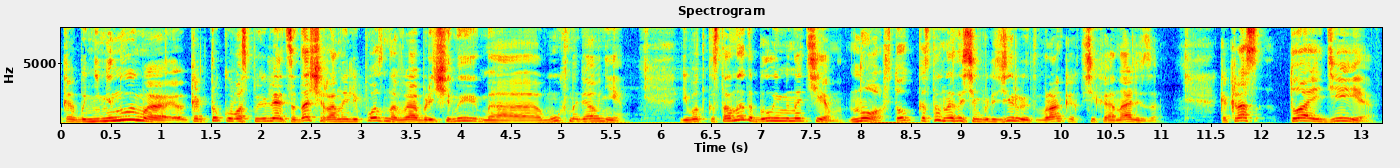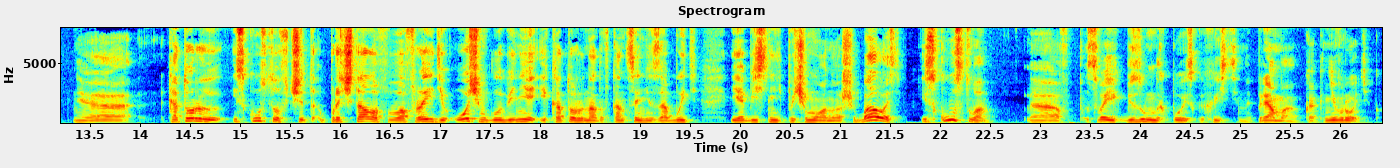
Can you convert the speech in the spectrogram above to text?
как бы неминуемо, как только у вас появляется дача, рано или поздно вы обречены на мух на говне. И вот Кастанеда был именно тем. Но что Кастанеда символизирует в рамках психоанализа? Как раз та идея, которую искусство вчит... прочитало во Фрейде очень в глубине и которую надо в конце не забыть и объяснить, почему оно ошибалось. Искусство э, в своих безумных поисках истины, прямо как невротик,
